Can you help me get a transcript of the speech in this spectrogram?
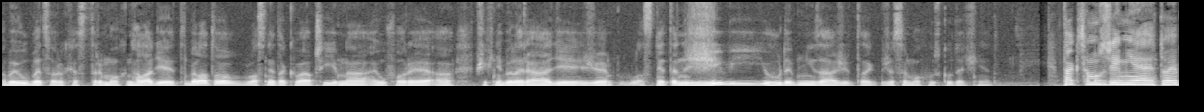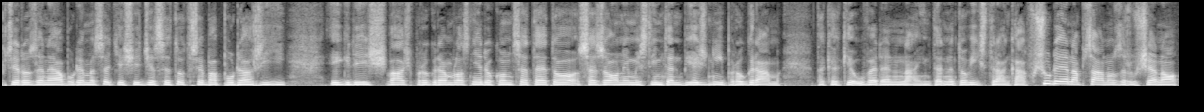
aby vůbec orchestr mohl naladit. Byla to vlastně taková příjemná euforie a všichni byli rádi, že vlastně ten živý hudební zážitek, že se mohl uskutečnit. Tak samozřejmě to je přirozené a budeme se těšit, že se to třeba podaří, i když váš program vlastně do konce této sezóny, myslím ten běžný program, tak jak je uveden na internetových stránkách, všude je napsáno zrušeno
